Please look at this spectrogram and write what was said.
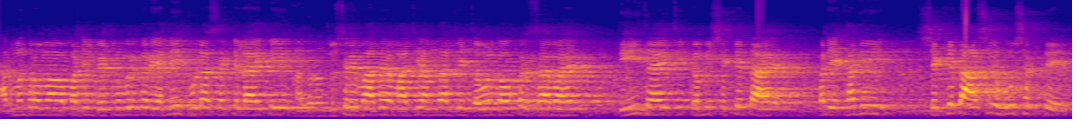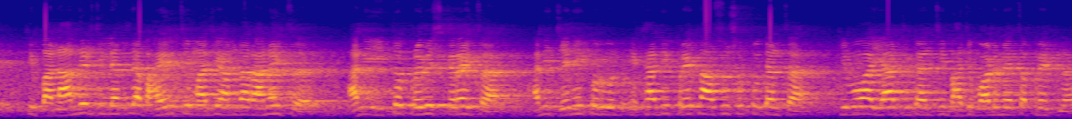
हनुमंतराव मावा पाटील बेटमुगरकर यांनीही खुलासा केला आहे की दुसरे माझे माजी आमदार जे जवळगावकर साहेब आहेत तेही जायची कमी शक्यता आहे. पण एखादी शक्यता अशी होऊ शकते की बा नांदेड जिल्ह्यातल्या बाहेरचे माजी आमदार आणायचं आणि इथं प्रवेश करायचा आणि जेणेकरून एखादी प्रयत्न असू शकतो त्यांचा. की बाबा या ठिकाणची भाजप वाढवण्याचा प्रयत्न.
